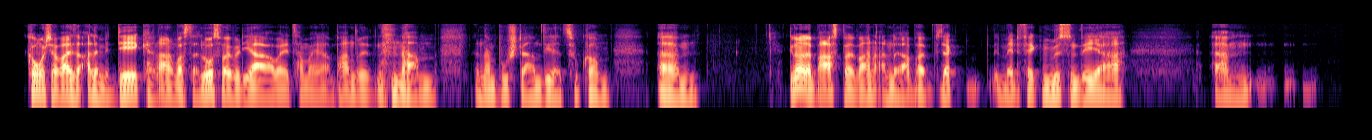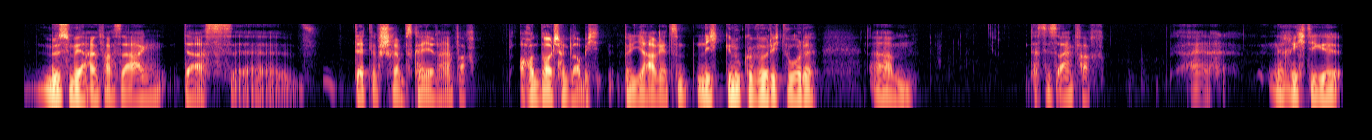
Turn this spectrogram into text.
Komischerweise alle mit D, keine Ahnung, was da los war über die Jahre, aber jetzt haben wir ja ein paar andere Namen, anderen Buchstaben, die dazukommen. Ähm, genau, der Basketball war ein anderer, aber wie gesagt, im Endeffekt müssen wir ja, ähm, müssen wir einfach sagen, dass äh, Detlef Schrempfs Karriere einfach auch in Deutschland, glaube ich, über die Jahre jetzt nicht genug gewürdigt wurde. Ähm, das ist einfach, äh, eine richtige,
